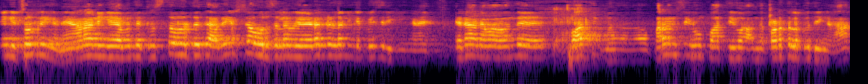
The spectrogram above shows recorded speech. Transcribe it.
நீங்க சொல்றீங்க ஆனா நீங்க வந்து கிறிஸ்தவத்துக்கு அகைன்ஸ்டா ஒரு சில இடங்கள்ல நீங்க பேசிருக்கீங்க ஏன்னா நம்ம வந்து பாத்தி பரமசிவம் பாத்திவா அந்த படத்துல பாத்தீங்கன்னா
